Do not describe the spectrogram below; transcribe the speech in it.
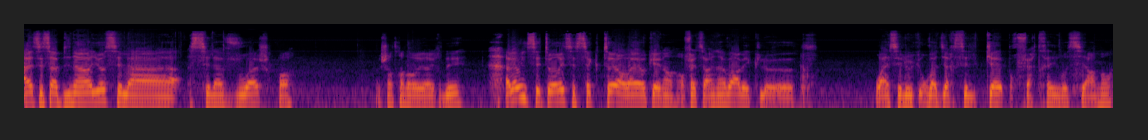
Ah, c'est ça, Binario, c'est la... c'est la voie, je crois. Je suis en train de regarder. Ah bah oui, c'est théorie, c'est secteur. Ouais, ok, non. En fait, ça n'a rien à voir avec le... Ouais, c'est le... On va dire c'est le quai pour faire très grossièrement.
